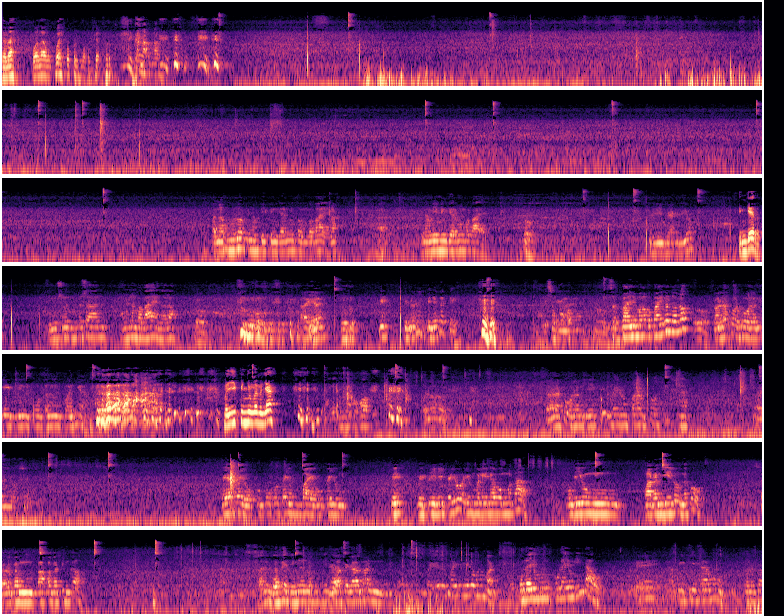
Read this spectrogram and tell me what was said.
Na na. Na akong kuha. Ikaw pala makarecord. Anak na. Panahon mo lo, pinampipingger mo itong babae, no? Pinamimingger mong babae. Oh. Liga-liyo. Finger. Sinusunod mo to sa ano ng babae, no? Lo? Oh. Ayan. Tinuloy, pinagat eh. Nalis yung kuko. Sadbay yung mga babae nga, lolo. Oh, kala ko walang ipin putang yung kuwan niya. May ipin yung ano niya. Mo na kuko. Oh. Kala ko walang ipin, mayroon palang putas na. Ay, Jose. Kaya kayo, kung kung kayong bayo, kung kayong pi- pipili kayo, yung malinaw ang mata. Huwag yung parang yelo, nako. Talagang kakagating ka. Paano gabi? Di mo na Kaya makikita. kailangan, may, may ilaw naman. Pula yung, pula yung ilaw. Eh, nakikita mo. Talaga.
